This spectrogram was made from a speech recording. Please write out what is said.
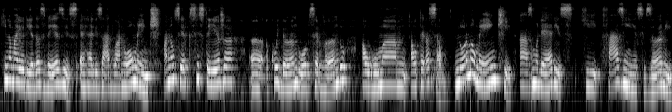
que na maioria das vezes é realizado anualmente, a não ser que se esteja uh, cuidando, observando alguma alteração. Normalmente, as mulheres que fazem esse exame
